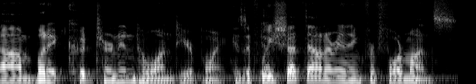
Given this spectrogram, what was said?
um, but it could turn into one. To your point, because if we shut down everything for four months,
